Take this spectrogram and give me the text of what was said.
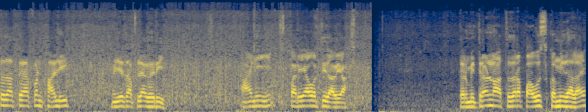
जातो जातोय आपण खाली म्हणजेच आपल्या घरी. आणि पर्यावरती जाऊया. तर मित्रांनो आता जरा पाऊस कमी झालाय.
